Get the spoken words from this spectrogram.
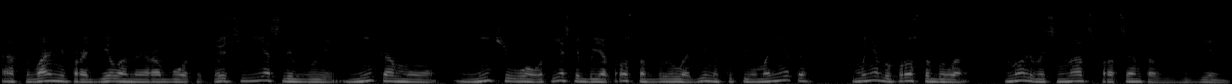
от вами проделанной работы. То есть если вы никому ничего, вот если бы я просто был один и купил монеты, меня бы просто было 0,18% в день.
